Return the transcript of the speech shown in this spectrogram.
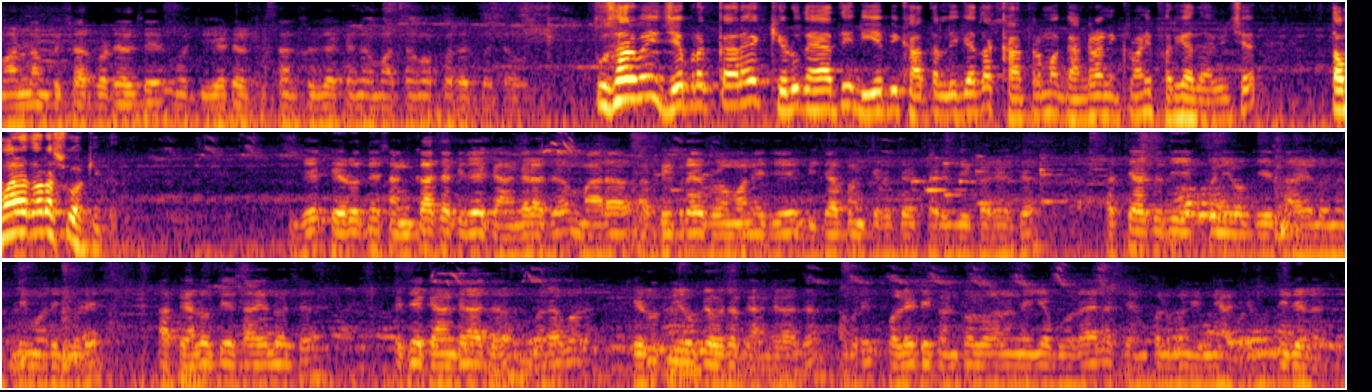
મારું નામ તુષાર પટેલ છે. હું જીએટએલ કિસાન સુવિધા કેન્દ્ર માતામાં ફરજ બજાવું છું. તુષારભાઈ જે પ્રકારે ખેડૂત અહીંયાથી ડીએપી ખાતર લઈ ગયા હતા ખાતરમાં ગાંગડા નીકળવાની ફરિયાદ આવી છે. તમારા દ્વારા શું હકીકત? જે ખેડૂતને શંકા છે કે જે ગાંગરા છે મારા અભિપ્રાય પ્રમાણે જે બીજા પણ ખેડૂતોએ ખરીદી કરે છે અત્યાર સુધી એક પણ એવો કેસ આવેલો નથી મારી જોડે. આ પહેલો કેસ આવેલો છે કે જે ગાંગરા છે બરાબર? ખેડૂતને એવું કહેવું છે ગાંગરા છે. આપણે ક્વોલિટી કંટ્રોલવાળાને અહીંયા બોલાયેલા સેમ્પલમાં એમની આજે લીધેલા છે.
